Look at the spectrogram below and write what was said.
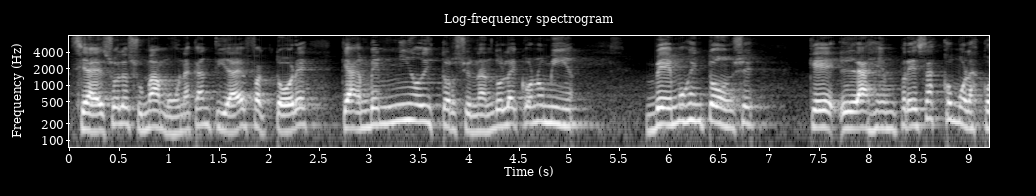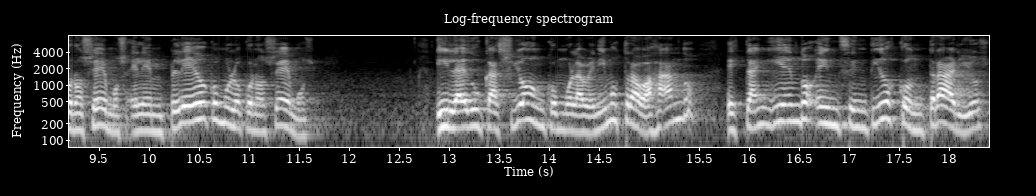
si a eso le sumamos una cantidad de factores que han venido distorsionando la economía, vemos entonces que las empresas como las conocemos, el empleo como lo conocemos y la educación como la venimos trabajando, están yendo en sentidos contrarios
